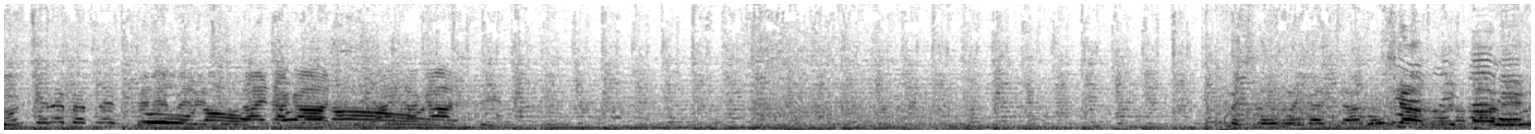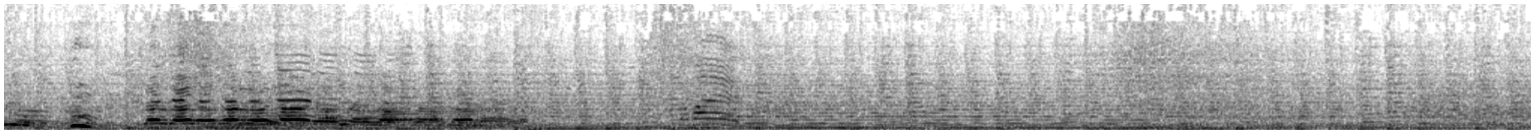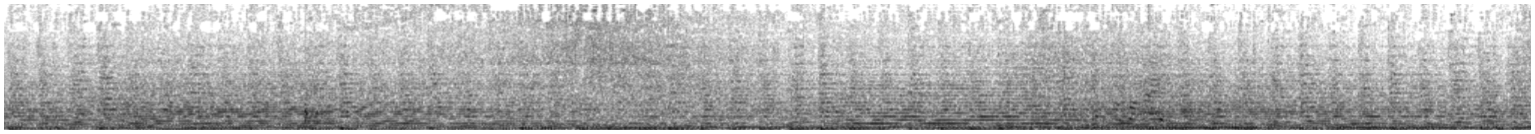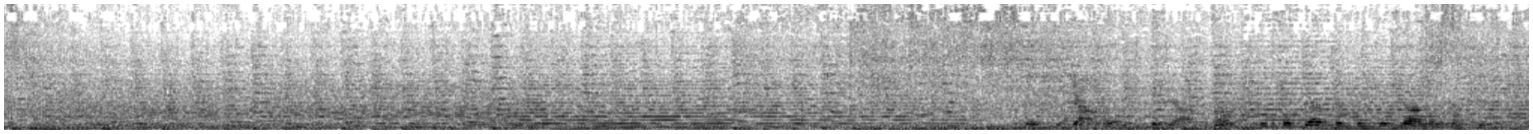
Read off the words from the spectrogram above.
Non ce n'è per nessuno! Dai ragazzi, no, no. dai ragazzi! Questo è noi cantiamo, siamo il Palermo! Uh! la la la la la la la la la la la tutto bianco, tutto bianco e tutto piano così.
